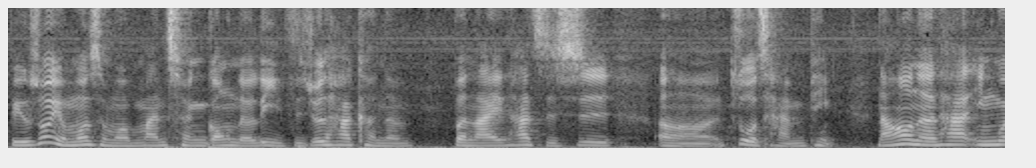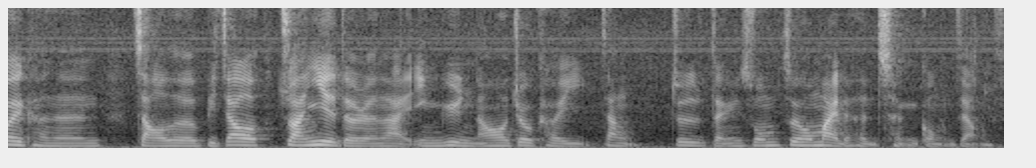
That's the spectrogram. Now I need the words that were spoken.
比如说有没有什么蛮成功的例子？就是他可能本来他只是呃做产品，然后呢，他因为可能找了比较专业的人来营运，然后就可以这样。就是等于说最后卖的很成功这样子。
